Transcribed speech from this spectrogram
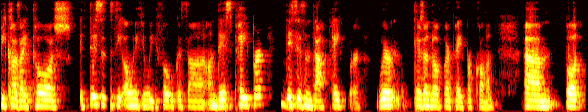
because I thought if this is the only thing we focus on on this paper, this isn't that paper. We're there's another paper coming. Um, but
